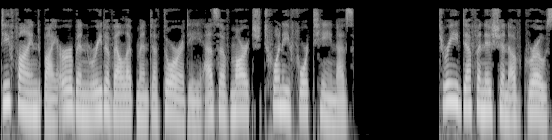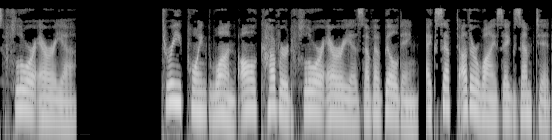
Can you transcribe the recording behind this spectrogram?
defined by Urban Redevelopment Authority as of March 2014 as 3 Definition of gross floor area 3.1 All covered floor areas of a building, except otherwise exempted,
